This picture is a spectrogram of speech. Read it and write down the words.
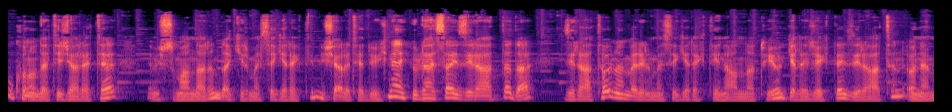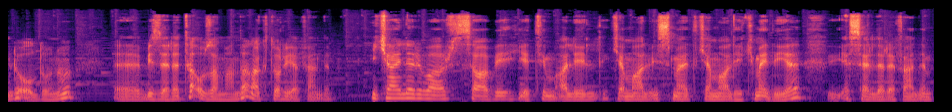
bu konuda ticarete Müslümanların da girmesi gerektiğini işaret ediyor. Yine Hülasay Ziraat'ta da ziraata önem verilmesi gerektiğini anlatıyor. Gelecekte ziraatın önemli olduğunu e, bizlere ta o zamandan aktarıyor efendim. Hikayeleri var. Sabih, Yetim Alil, Kemal İsmet, Kemal Hikme diye eserler efendim.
